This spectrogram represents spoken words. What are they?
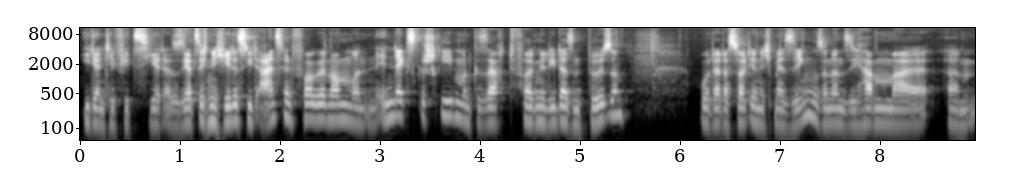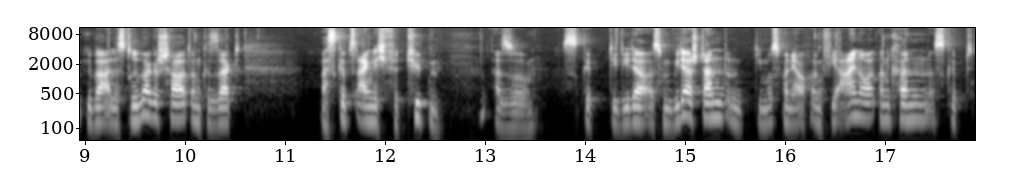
identifiziert. Also sie hat sich nicht jedes Lied einzeln vorgenommen und einen Index geschrieben und gesagt, folgende Lieder sind böse oder das sollt ihr nicht mehr singen, sondern sie haben mal ähm, über alles drüber geschaut und gesagt, was gibt es eigentlich für Typen? Also es gibt die Lieder aus dem Widerstand und die muss man ja auch irgendwie einordnen können. Es gibt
